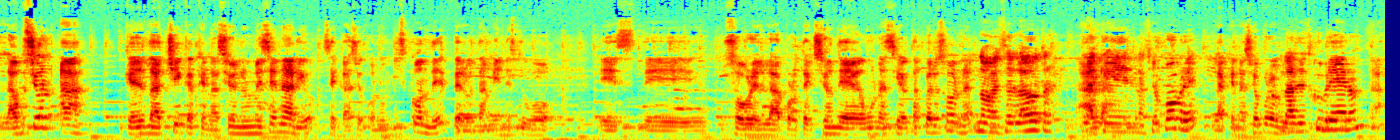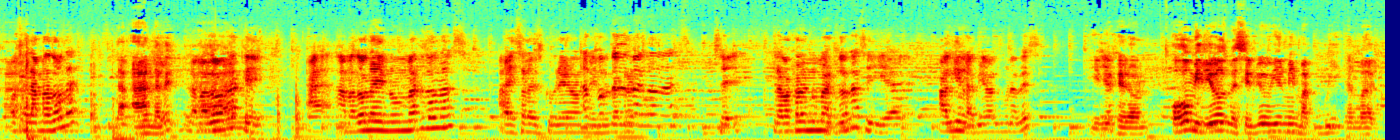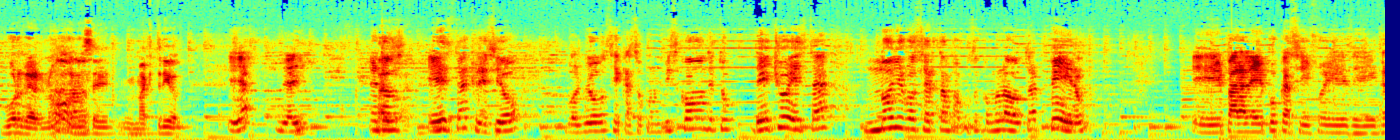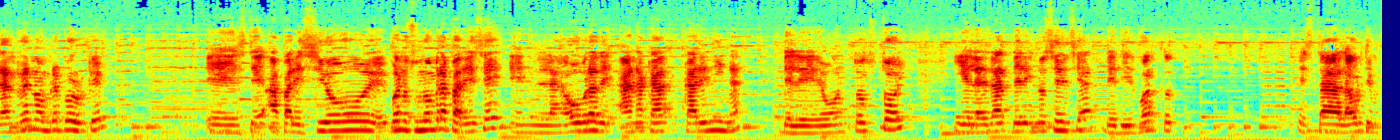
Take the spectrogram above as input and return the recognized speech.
la opción A, que es la chica que nació en un escenario, se casó con un visconde, pero también estuvo este sobre la protección de una cierta persona. No, esa es la otra. La Ah, la- que nació pobre, La que nació por la descubrieron. Ajá. O sea, la Madonna, la ándale. la Madonna Ah, que a, a Madonna en un McDonald's, a esa la descubrieron ¿A en re- McDonald's? Sí, trabajaba en un McDonald's y eh, alguien la vio alguna vez. Y dijeron, oh mi Dios, me sirvió bien mi McBurger, ¿no? Ajá. No sé, mi McTrio. Y ya, de ahí. Entonces, esta creció, volvió, se casó con un visconde. tu- De hecho, esta no llegó a ser tan famosa como la otra, pero eh, para la época sí fue de gran renombre porque este apareció, eh, bueno, su nombre aparece en la obra de Ana Ka- Karenina de León Tolstoy y en la Edad de la Inocencia de Edith Wharton. Está la última,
